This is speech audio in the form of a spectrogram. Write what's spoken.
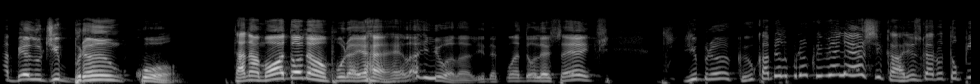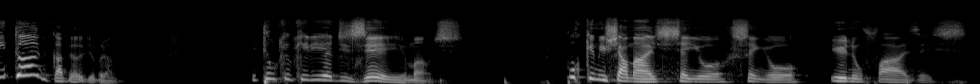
cabelo de branco. Tá na moda ou não por aí? Ela riu, ela lida com adolescente de branco. E o cabelo branco envelhece, cara. E os garotos estão pintando cabelo de branco. Então, o que eu queria dizer, irmãos? Por que me chamais Senhor, Senhor, e não fazes?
